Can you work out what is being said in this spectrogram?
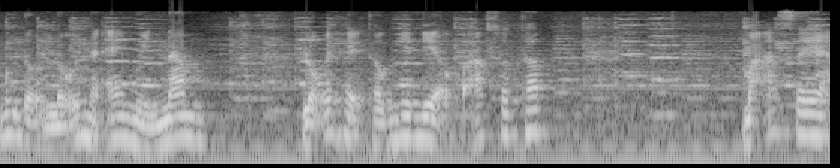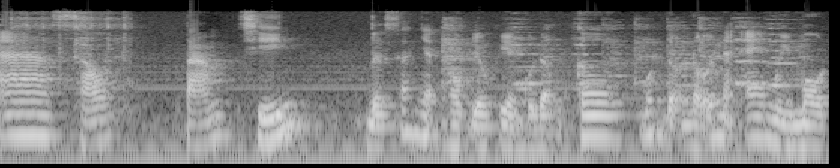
mức độ lỗi là E15 lỗi hệ thống nhiên liệu và áp suất thấp. Mã CA689 được xác nhận hộp điều khiển của động cơ mức độ lỗi là E11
